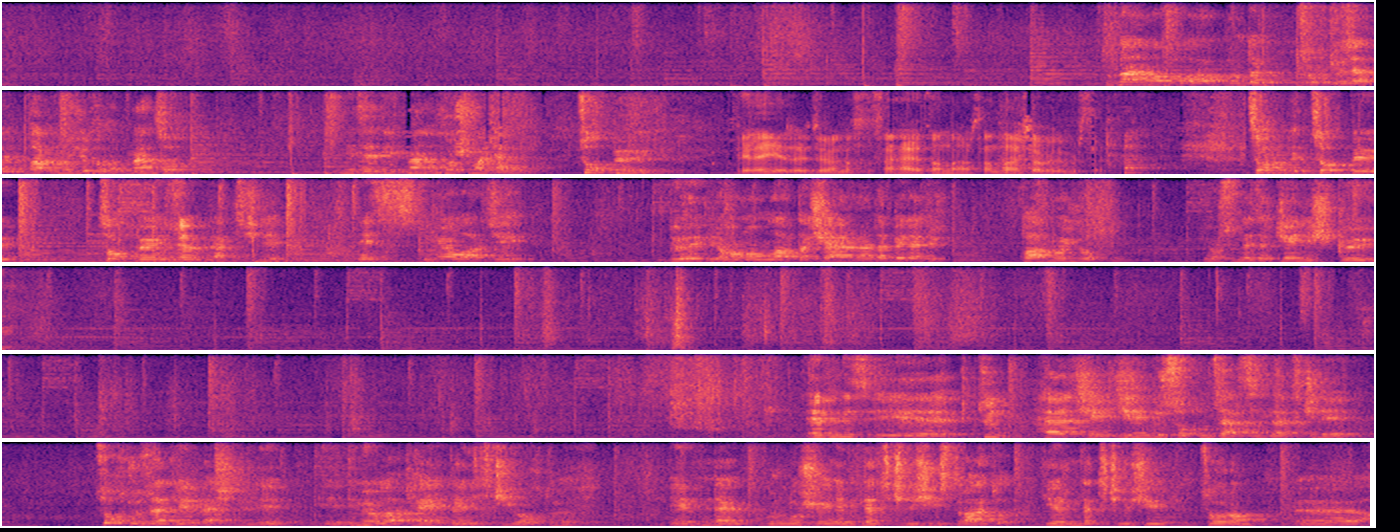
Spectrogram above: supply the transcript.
Bundan əlavə olaraq burada çox gözəl bir parno yığılır. Mən çox necə deyim, mənim xoşuma gəlir. Çox böyükdür. Belə yerlər görəndə sən həyəcanlanırsan, danışa bilmirsən. Çox çox böyük çox böyük zövqlə tikilib. Heç demək olar ki, böyük bir hamamlarda, şəhərlərdə belə bir parno yoxdur. Görürsünüz necə geniş, böyük. Evimiz e, bütün hər şey 21 sotun içərisində tikili. Çox gözəl yerləşdirilib. E, demək olar ki, həyətdə itki yoxdur. Evin də quruluşu, evin də tikilişi, istirahət yerinin tikilişi, sonra e,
